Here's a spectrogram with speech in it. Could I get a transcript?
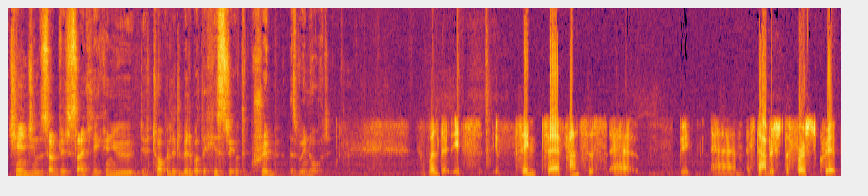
changing the subject slightly, can you talk a little bit about the history of the crib as we know it? Well, it's Saint uh, Francis uh, um, established the first crib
